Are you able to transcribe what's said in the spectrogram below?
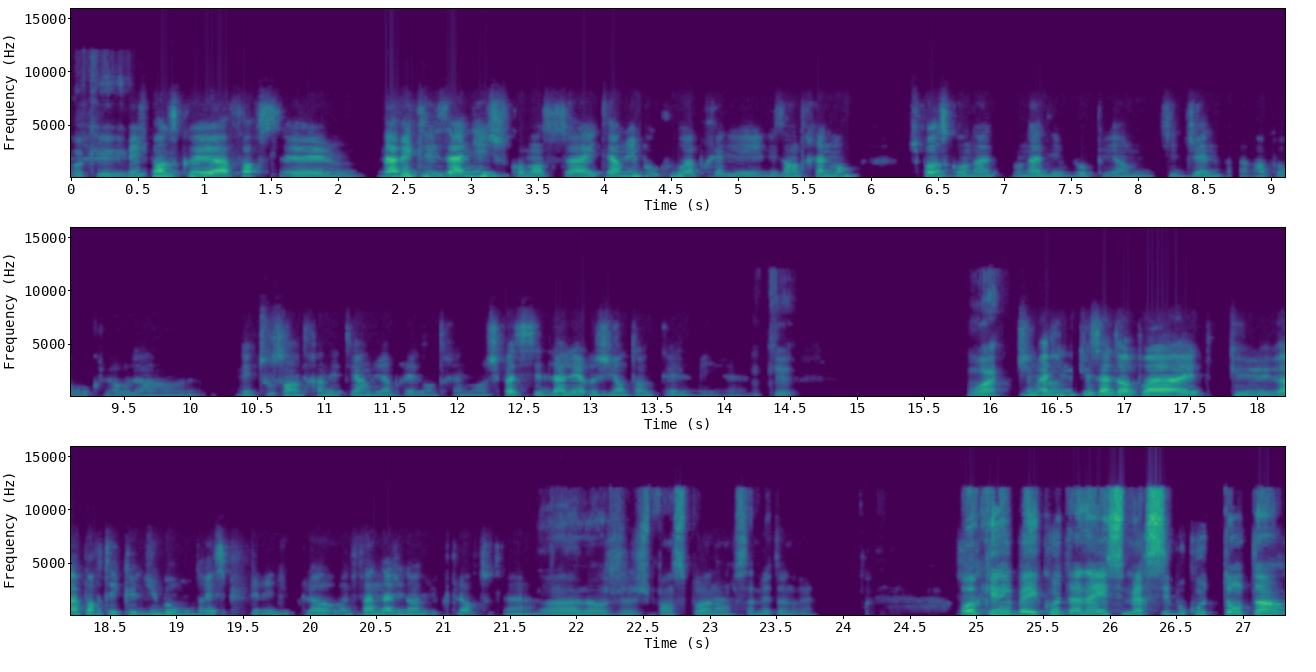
OK. Mais je pense qu'à force, euh, avec les années, je commence à éternuer beaucoup après les, les entraînements. Je pense qu'on a, on a développé une petite gêne par rapport au chlore, là. On est tous en train d'éternuer après les entraînements. Je sais pas si c'est de l'allergie en tant que telle, mais euh, OK. Ouais. j'imagine que ça doit pas être que, apporter que du bon de respirer du chlore, enfin, de nager dans du chlore toute la... Ah non, je, je pense pas, non, ça m'étonnerait. OK, ben écoute, Anaïs, merci beaucoup de ton temps.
